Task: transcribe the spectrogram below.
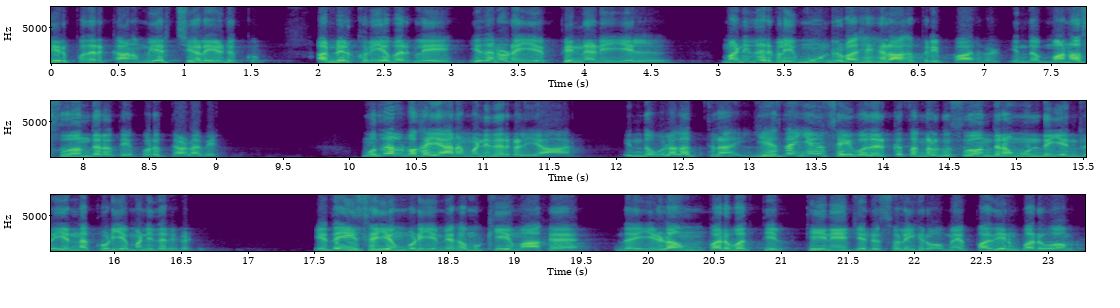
தீர்ப்பதற்கான முயற்சிகளை எடுக்கும். அன்பிற்குரியவர்களே இதனுடைய பின்னணியில் மனிதர்களை மூன்று வகைகளாக பிரிப்பார்கள் இந்த மன சுதந்திரத்தை பொறுத்த அளவில். முதல் வகையான மனிதர்கள் யார்? இந்த உலகத்துல எதையும் செய்வதற்கு தங்களுக்கு சுதந்திரம் உண்டு என்று எண்ணக்கூடிய மனிதர்கள். எதையும் செய்ய முடியும்? மிக முக்கியமாக இந்த இளம் பருவத்தில் டீனேஜ் என்று சொல்கிறோமே பதின் பருவம்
